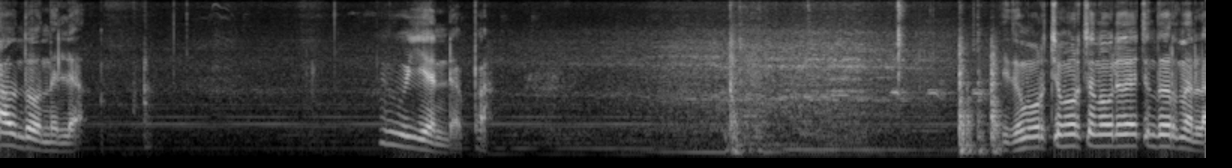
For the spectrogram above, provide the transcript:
ആവും തോന്നുന്നില്ല. ഉയ്യന്റെ അപ്പ ഇത് മുറിച്ച് മുറിച്ച് നൂൽ തേച്ചും തീർന്നല്ല.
